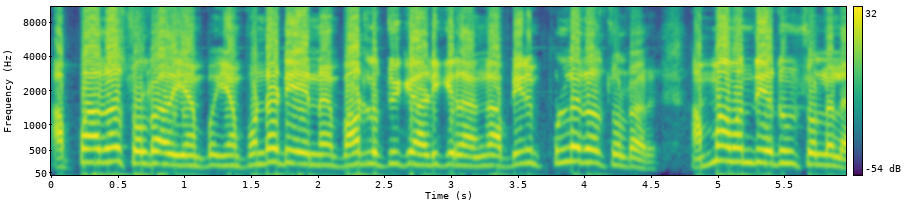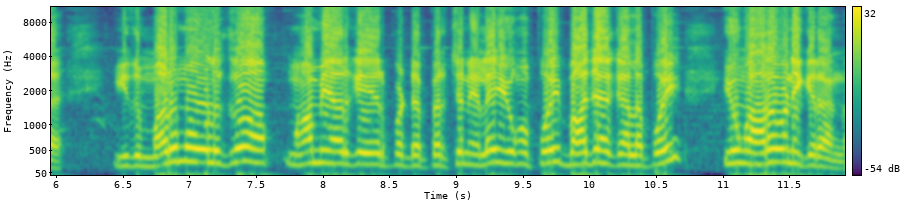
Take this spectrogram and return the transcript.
அப்பா தான் சொல்கிறாரு என் பொ- என் பொண்டாட்டி என்னை பாட்டில் தூக்கி அடிக்கிறாங்க அப்படின்னு புள்ள தான் சொல்கிறாரு அம்மா வந்து எதுவும் சொல்லலை. இது மருமவளுக்கும் மாமியாருக்கும் ஏற்பட்ட பிரச்சனையில இவங்க போய் பாஜகவில் போய் இவங்க அரவணைக்கிறாங்க.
